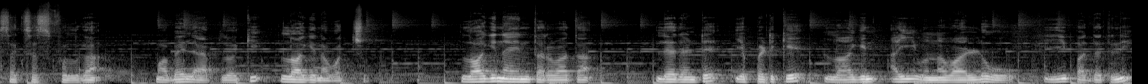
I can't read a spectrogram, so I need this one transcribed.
సక్సెస్ఫుల్గా మొబైల్ యాప్లోకి లాగిన్ అవ్వచ్చు. లాగిన్ అయిన తర్వాత లేదంటే ఇప్పటికే లాగిన్ అయి ఉన్నవాళ్ళు ఈ పద్ధతిని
